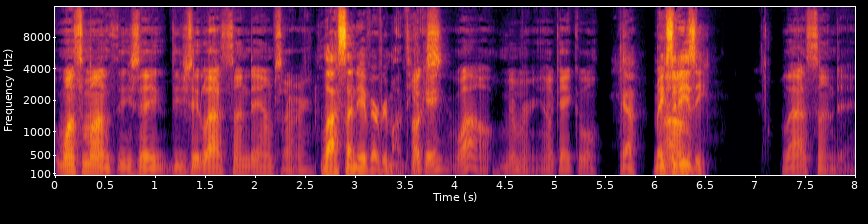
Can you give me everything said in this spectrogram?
once a month. Did you say? Did you say last Sunday? I'm sorry. Last Sunday of every month. Yes. Okay. Wow. Memory. Okay. Cool. Yeah, makes Um, it easy. Last Sunday.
